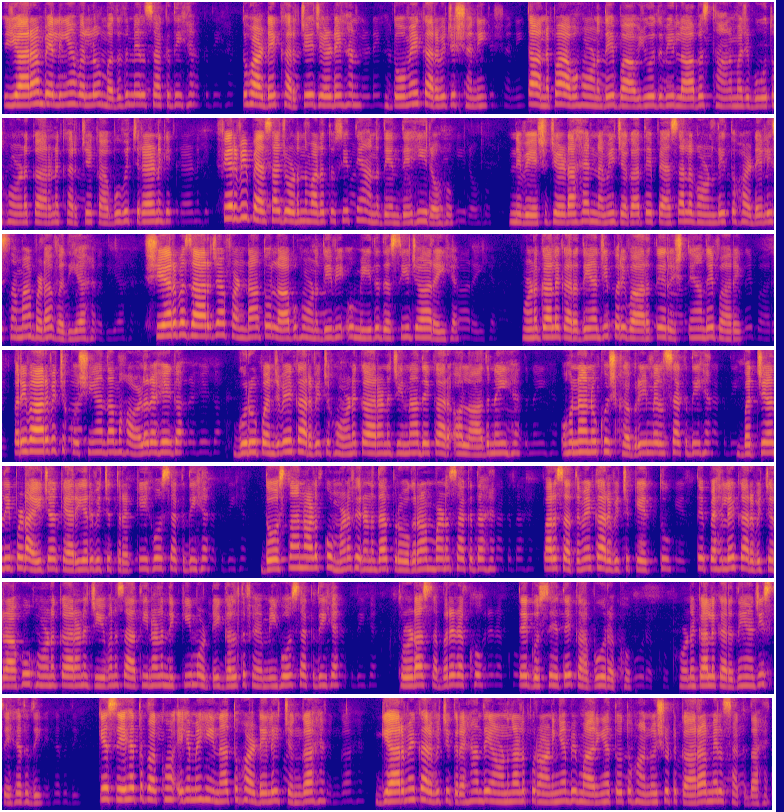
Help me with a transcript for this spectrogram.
ਯਾਰਾਂ ਬੇਲੀਆਂ ਵੱਲੋਂ ਮਦਦ ਮਿਲ ਸਕਦੀ ਹੈ? ਤੁਹਾਡੇ ਖਰਚੇ ਜਿਹੜੇ ਹਨ, ਦੋਵੇਂ ਘਰ ਵਿੱਚ ਸ਼ਨੀ, ਧਨ ਭਾਵ ਹੋਣ ਦੇ ਬਾਵਜੂਦ ਵੀ ਲਾਭ ਸਥਾਨ ਮਜ਼ਬੂਤ ਹੋਣ ਕਾਰਨ ਖਰਚੇ ਕਾਬੂ ਵਿੱਚ ਰਹਿਣਗੇ। ਫਿਰ ਵੀ ਪੈਸਾ ਜੋੜਨ ਵੱਲ ਤੁਸੀਂ ਧਿਆਨ ਦਿੰਦੇ ਹੀ ਰਹੋ। ਨਿਵੇਸ਼ ਜਿਹੜਾ ਹੈ ਨਵੀਂ ਜਗ੍ਹਾ ਤੇ ਪੈਸਾ ਲਗਾਉਣ ਲਈ ਤੁਹਾਡੇ ਲਈ ਸਮਾਂ ਬੜਾ ਵਧੀਆ ਹੈ। ਸ਼ੇਅਰ ਬਾਜ਼ਾਰ ਜਾਂ ਫੰਡਾਂ ਤੋਂ ਲਾਭ ਹੋਣ ਦੀ ਵੀ ਉਮੀਦ ਦੱਸੀ ਜਾ ਰਹੀ ਹੈ। ਹੁਣ ਗੱਲ ਕਰਦੇ ਹਾਂ ਜੀ ਪਰਿਵਾਰ ਤੇ ਰਿਸ਼ਤਿਆਂ ਦੇ ਬਾਰੇ। ਪਰਿਵਾਰ ਵਿੱਚ ਖੁਸ਼ੀਆਂ ਦਾ ਮਾਹੌਲ ਰਹੇਗਾ। ਗੁਰੂ ਪੰਜਵੇਂ ਘਰ ਵਿੱਚ ਹੋਣ ਕਾਰਨ ਜਿਨ੍ਹਾਂ ਦੇ ਘਰ ਔਲਾਦ ਨਹੀਂ ਹੈ, ਉਹਨਾਂ ਨੂੰ ਖੁਸ਼ਖਬਰੀ ਮਿਲ ਸਕਦੀ ਹੈ। ਬੱਚਿਆਂ ਦੀ ਪੜ੍ਹਾਈ ਜਾਂ ਕੈਰੀਅਰ ਵਿੱਚ ਤਰੱਕੀ ਹੋ ਸਕਦੀ ਹੈ। ਦੋਸਤਾਂ ਨਾਲ ਘੁੰਮਣ ਫਿਰਨ ਦਾ ਪ੍ਰੋਗਰਾਮ ਬਣ ਸਕਦਾ ਹੈ। ਪਰ ਸੱਤਵੇਂ ਘਰ ਵਿੱਚ ਕੇਤੂ ਤੇ ਪਹਿਲੇ ਘਰ ਵਿੱਚ ਰਾਹੂ ਹੋਣ ਕਾਰਨ ਜੀਵਨ ਸਾਥੀ ਨਾਲ ਨਿੱਕੀ ਮੋਟੀ ਗਲਤਫਹਿਮੀ ਹੋ ਸਕਦੀ ਹੈ। ਥੋੜਾ ਸਬਰ ਰੱਖੋ ਤੇ ਗੁੱਸੇ ਤੇ ਕਾਬੂ ਰੱਖੋ। ਹੁਣ ਗੱਲ ਕਰਦੇ ਹਾਂ ਜੀ ਸਿਹਤ ਦੀ। ਕਿ ਸਿਹਤ ਪੱਖੋਂ ਇਹ ਮਹੀਨਾ ਤੁਹਾਡੇ ਲਈ ਚੰਗਾ ਹੈ। 11ਵੇਂ ਘਰ ਵਿੱਚ ਗ੍ਰਹਿਆਂ ਦੇ ਆਉਣ ਨਾਲ ਪੁਰਾਣੀਆਂ ਬਿਮਾਰੀਆਂ ਤੋਂ ਤੁਹਾਨੂੰ ਛੁਟਕਾਰਾ ਮਿਲ ਸਕਦਾ ਹੈ।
